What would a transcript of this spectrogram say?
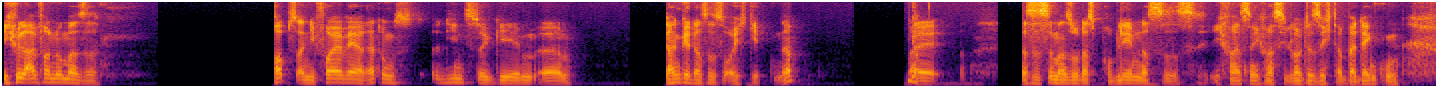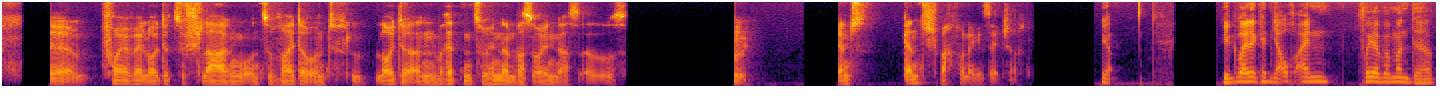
Ich will einfach nur mal so Props an die Feuerwehr, Rettungsdienste geben. Ähm, danke, dass es euch gibt, ne? Weil ja. das ist immer so das Problem, dass es, ich weiß nicht, was die Leute sich dabei denken, äh, Feuerwehrleute zu schlagen und so weiter und Leute an Retten zu hindern, was soll denn das? Also es, hm, ganz, ganz schwach von der Gesellschaft. Ja. Wir beide kennen ja auch einen Feuerwehrmann, der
